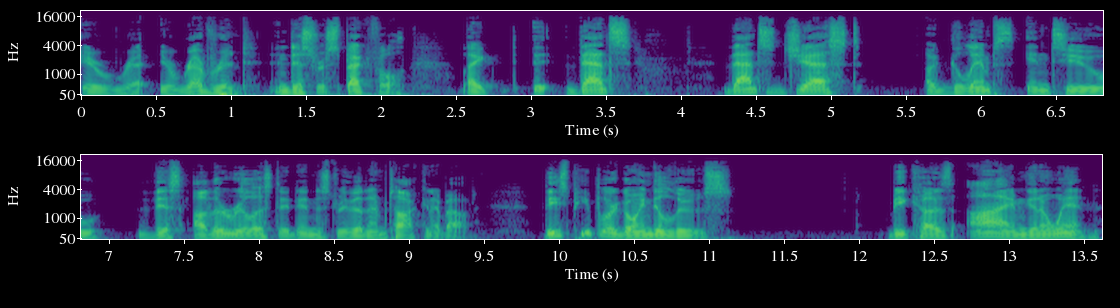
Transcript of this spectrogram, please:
irre- irreverent and disrespectful. Like that's that's just a glimpse into this other real estate industry that I'm talking about. These people are going to lose because I'm going to win.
